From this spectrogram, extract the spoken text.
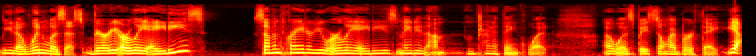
you know, when was this? Very early 80s? Seventh grade? Are you early 80s? Maybe I'm, I'm trying to think what I was based on my birthday. Yeah,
